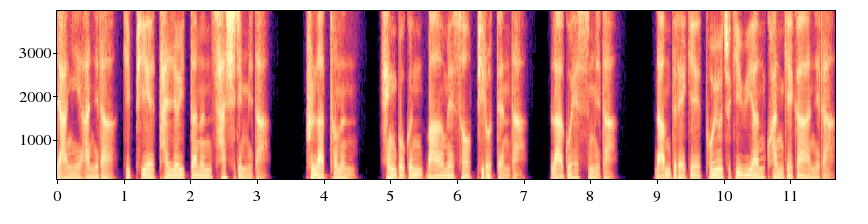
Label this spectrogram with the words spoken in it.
양이 아니라 깊이에 달려있다는 사실입니다. 플라톤은 행복은 마음에서 비롯된다. 라고 했습니다. 남들에게 보여주기 위한 관계가 아니라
